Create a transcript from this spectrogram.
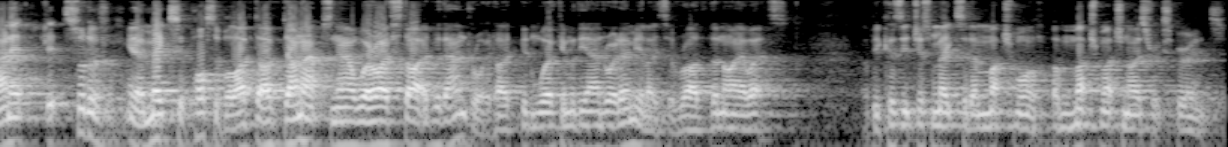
And it, it sort of you know, makes it possible. I've, I've done apps now where I've started with Android. I've been working with the Android emulator rather than iOS because it just makes it a much, more, a much, much nicer experience.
